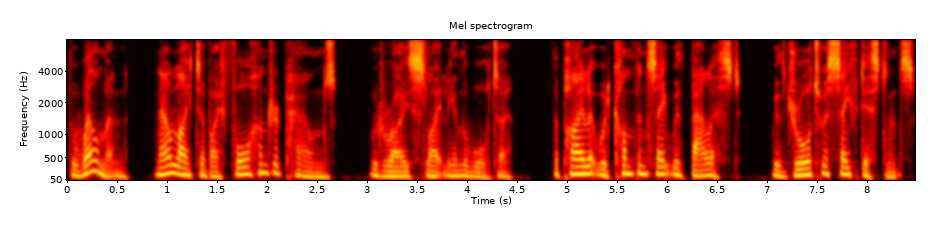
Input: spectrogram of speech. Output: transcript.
The Welman, now lighter by 400 pounds, would rise slightly in the water. The pilot would compensate with ballast, withdraw to a safe distance,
